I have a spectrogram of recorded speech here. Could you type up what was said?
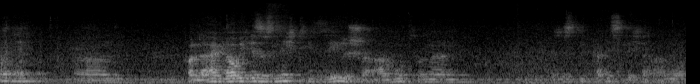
Ähm, von daher glaube ich, ist es nicht die seelische Armut, sondern es ist die geistliche Armut.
